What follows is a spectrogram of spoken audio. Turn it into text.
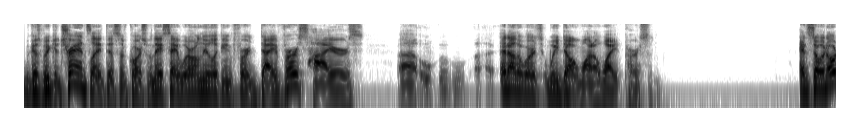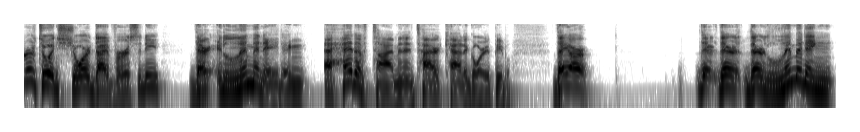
because we could translate this, of course, when they say we're only looking for diverse hires. Uh, in other words, we don't want a white person. And so, in order to ensure diversity, they're eliminating ahead of time an entire category of people. They are they're they're they're limiting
